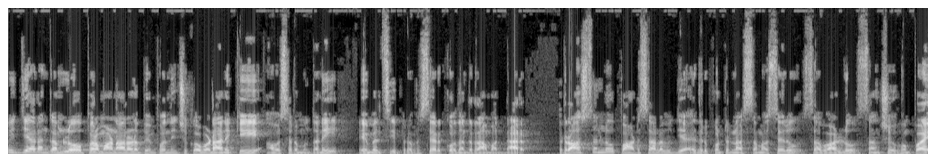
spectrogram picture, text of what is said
విద్యారంగంలో ప్రమాణాలను పెంపొందించుకోవడానికి అవసరముందని ఎమ్మెల్సీ ప్రొఫెసర్ కోదండరామ్ అన్నారు. రాష్ట్రంలో పాఠశాల విద్య ఎదుర్కొంటున్న సమస్యలు సవాళ్ళు సంక్షోభంపై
